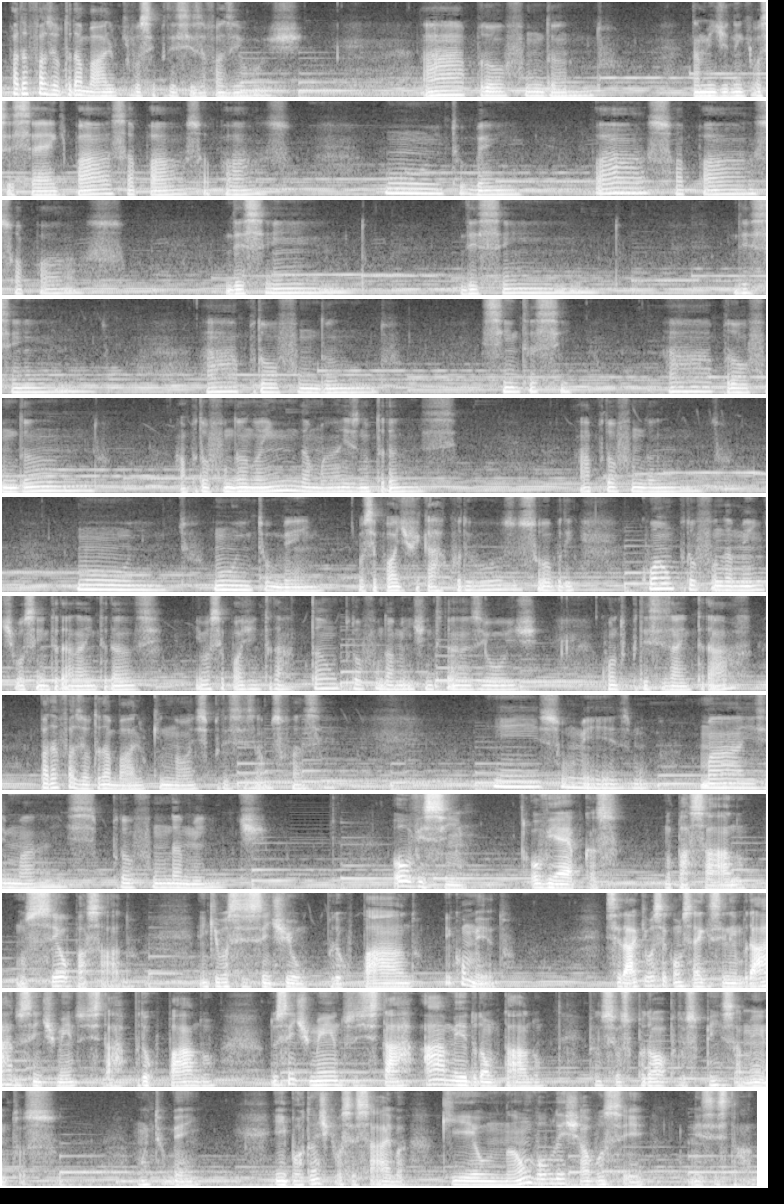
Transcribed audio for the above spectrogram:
para fazer o trabalho que você precisa fazer hoje. Aprofundando, na medida em que você segue passo a passo a passo. Muito bem passo a passo a passo, descendo, descendo, descendo, aprofundando. Sinta-se aprofundando, aprofundando ainda mais no transe, aprofundando. Muito, muito bem. Você pode ficar curioso sobre quão profundamente você entrará em transe. E você pode entrar tão profundamente em transe hoje quanto precisar entrar para fazer o trabalho que nós precisamos fazer. Isso mesmo, mais e mais profundamente. Houve sim, houve épocas no passado, no seu passado, em que você se sentiu preocupado e com medo? Será que você consegue se lembrar dos sentimentos de estar preocupado, dos sentimentos de estar amedrontado pelos seus próprios pensamentos? Muito bem. É importante que você saiba que eu não vou deixar você nesse estado.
